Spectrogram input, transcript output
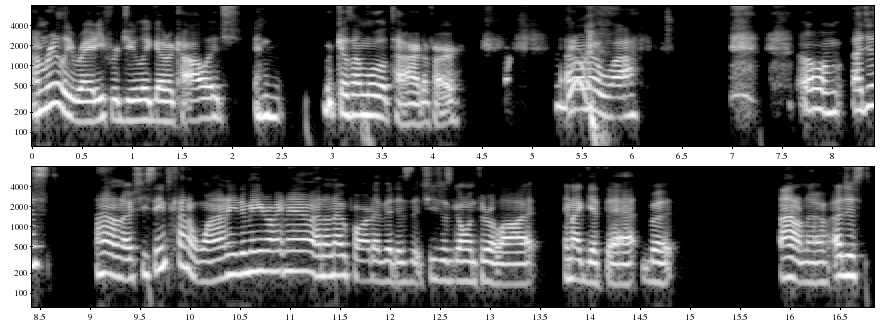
I'm really ready for Julie to go to college and because I'm a little tired of her. I don't know why. um, I just I don't know. She seems kind of whiny to me right now, and I know part of it is that she's just going through a lot, and I get that, but I don't know. I just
